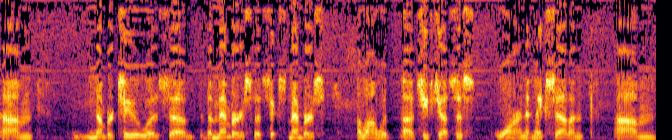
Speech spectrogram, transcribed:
Um, number two was uh, the members, the six members, along with uh, Chief Justice Warren, that makes seven. Um,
